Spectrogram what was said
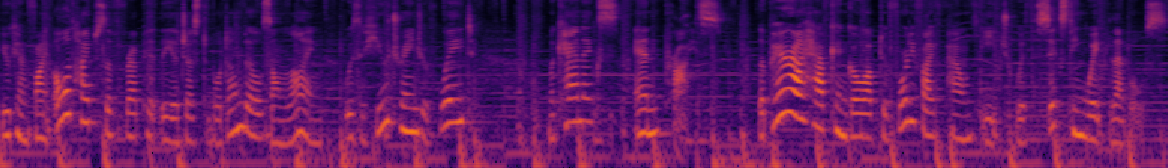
You can find all types of rapidly adjustable dumbbells online with a huge range of weight, mechanics, and price. The pair I have can go up to 45 pounds each with 16 weight levels.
